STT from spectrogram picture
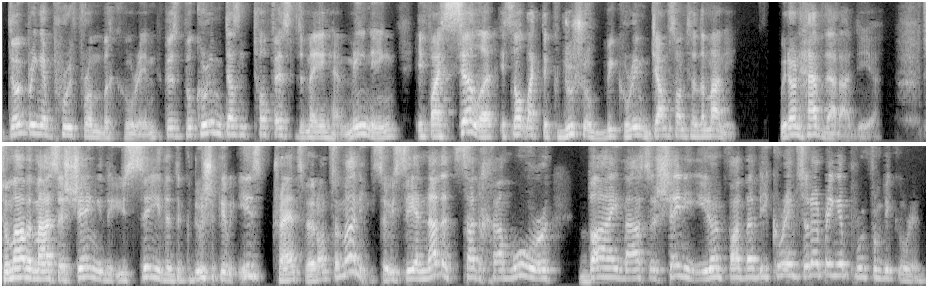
Don't bring a proof from Bikurim because Bikurim doesn't tofes the mayhem. Meaning, if I sell it, it's not like the Kedusha Bikurim jumps onto the money. We don't have that idea. So Ma'aba Sheni that you see that the Kedusha is transferred onto money. So you see another Tzad Chamur by Masa Sheni. You don't find by Bikurim, so don't bring a proof from Bikurim.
